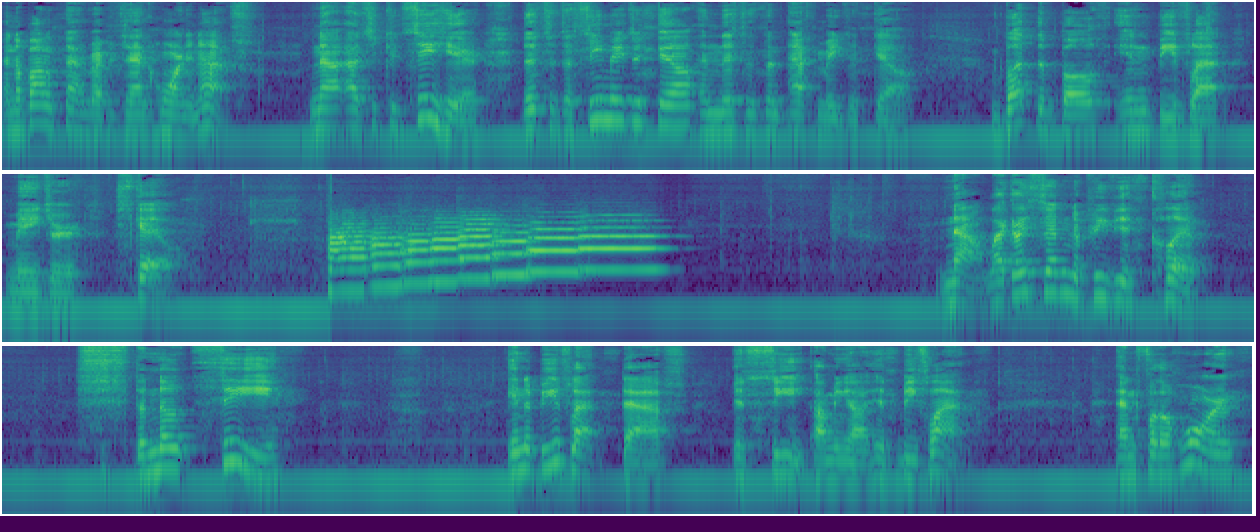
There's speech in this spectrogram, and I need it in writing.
and the bottom staff represent horn in F. Now, as you can see here, this is a C major scale and this is an F major scale, but they're both in B flat major scale. Now, like I said in the previous clip, the note C in the B flat staff is C, I mean, uh, it's B flat. And for the horn,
